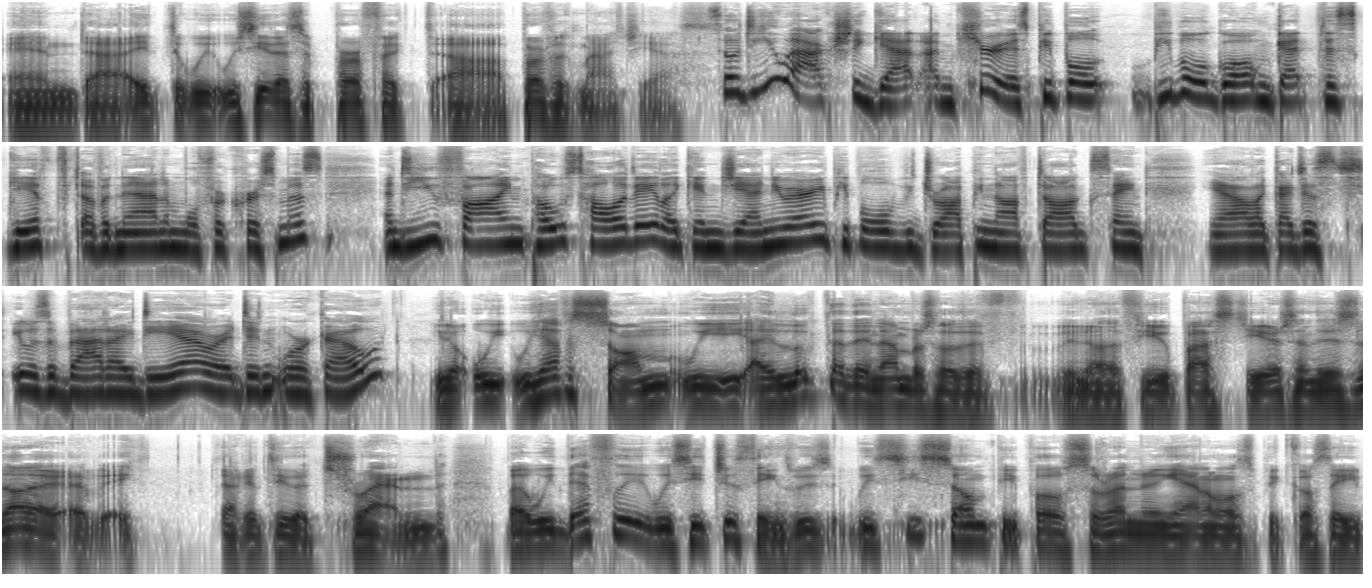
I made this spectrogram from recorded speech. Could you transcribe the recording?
And uh, it, we, we see it as a perfect uh, perfect match. Yes. So, do you actually get? I'm curious. People people will go out and get this gift of an animal for Christmas, and do you find post holiday, like in January, people will be dropping off dogs saying, "Yeah, like I just it was a bad idea or it didn't work out." You know, we, we have some. We I looked at the numbers of the you know a few past years, and there's not a, see a trend, but we definitely we see two things. We we see some people surrendering animals because they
